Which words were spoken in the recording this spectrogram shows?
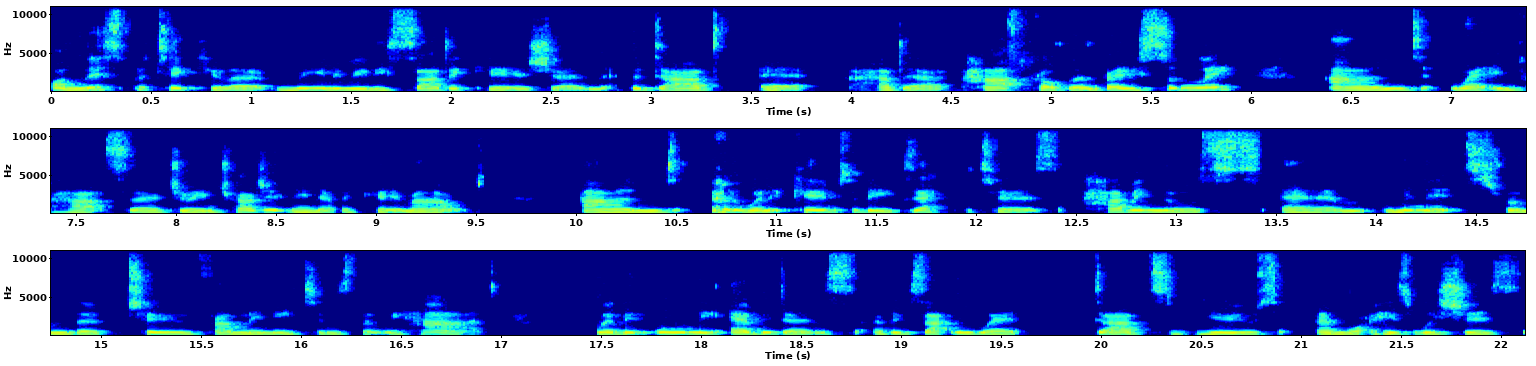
on this particular really, really sad occasion, the dad uh, had a heart problem very suddenly and went in for heart surgery and tragically never came out. And when it came to the executors, having those um, minutes from the two family meetings that we had were the only evidence of exactly where dad's views and what his wishes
